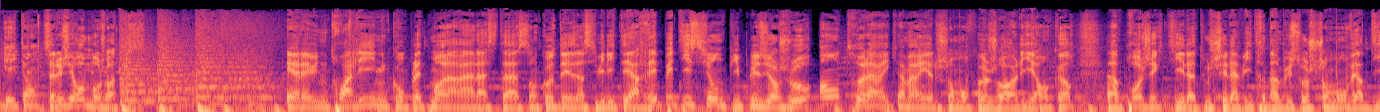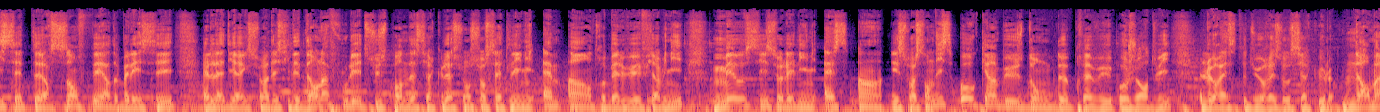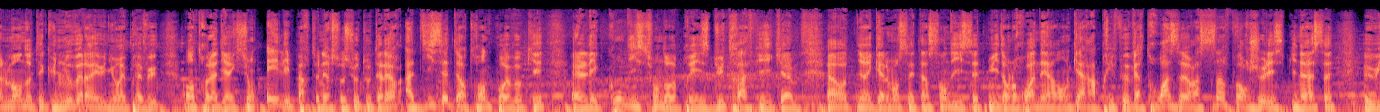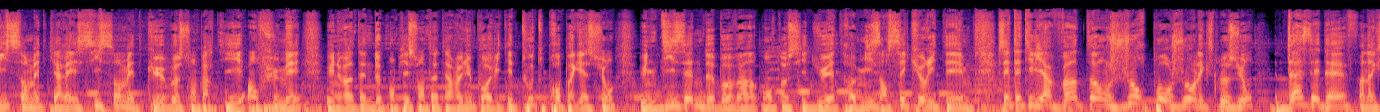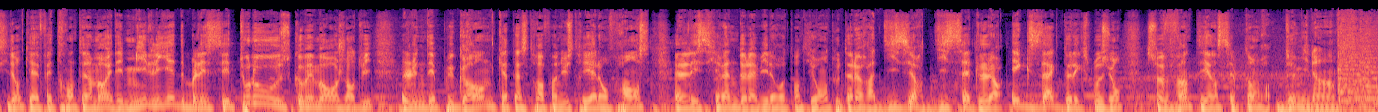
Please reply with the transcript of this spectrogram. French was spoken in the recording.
Gaëtan. Salut Jérôme, bonjour à tous. Et elle a une, trois lignes complètement à l'arrêt à la Stas en cause des incivilités à répétition depuis plusieurs jours entre la Ricamarie et le Chambon-Feugerolles. Hier encore, un projectile a touché la vitre d'un bus au Chambon vers 17h sans faire de blessés. La direction a décidé dans la foulée de suspendre la circulation sur cette ligne M1 entre Bellevue et Firmini, mais aussi sur les lignes S1 et 70. Aucun bus donc de prévu aujourd'hui. Le reste du réseau circule normalement. Notez qu'une nouvelle réunion est prévue entre la direction et les partenaires sociaux tout à l'heure à 17h30 pour évoquer les conditions de reprise du trafic. À retenir également cet incendie cette nuit dans le Rouennais à Hangar a pris feu vers 3 heures à Saint-Forgeux-l'Espinasse. 800 mètres carrés et 600 mètres cubes sont partis en fumée. Une vingtaine de pompiers sont intervenus pour éviter toute propagation. Une dizaine de bovins ont aussi dû être mis en sécurité. C'était il y a 20 ans, jour pour jour, l'explosion d'AZF, un accident qui a fait 31 morts et des milliers de blessés. Toulouse commémore aujourd'hui l'une des plus grandes catastrophes industrielles en France. Les sirènes de la ville retentiront tout à l'heure à 10h17, l'heure exacte de l'explosion, ce 21 septembre 2001.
